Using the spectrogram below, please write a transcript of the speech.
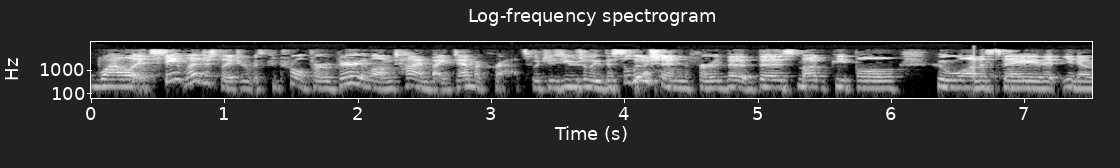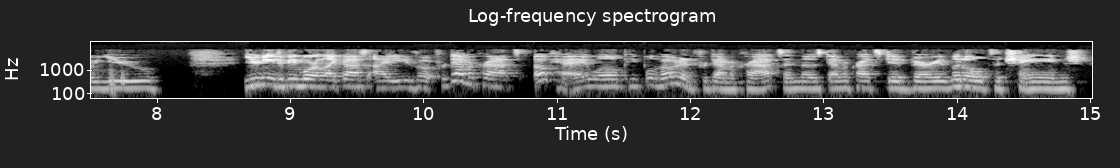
while its state legislature was controlled for a very long time by Democrats, which is usually the solution for the the smug people who want to say that you know you you need to be more like us, i.e., vote for Democrats. Okay, well, people voted for Democrats, and those Democrats did very little to change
